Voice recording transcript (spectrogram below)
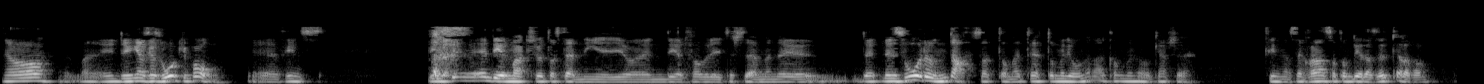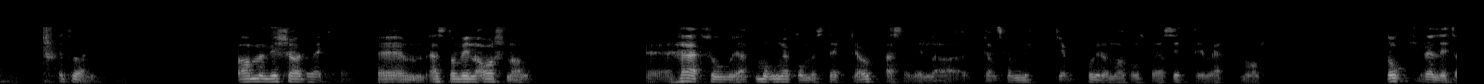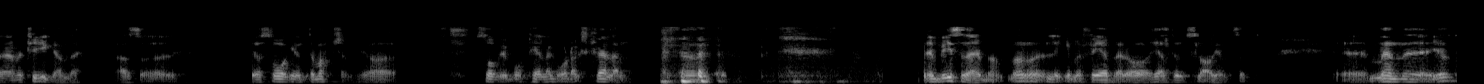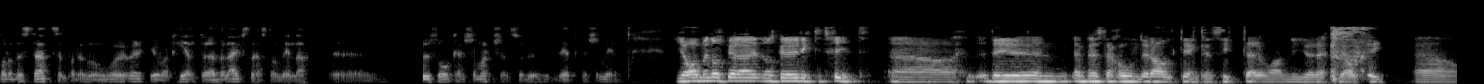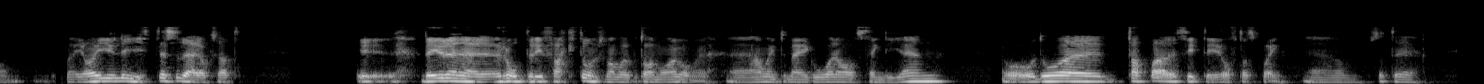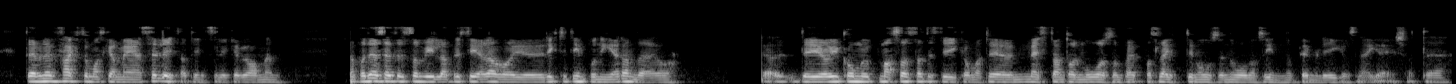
ja, det är en ganska svår kupong. Det finns, finns en del matcher att ta ställning i och en del favoriter så där, men det är, det, det är en svår runda. Så att de här 13 miljonerna kommer nog kanske finnas en chans att de delas ut i alla fall. Det tror jag. Ja, men vi kör direkt. Ehm, Aston Villa-Arsenal. Eh, här tror jag att många kommer sträcka upp Aston Villa ganska mycket på grund av att de spelar City med 1-0. Dock väldigt övertygande. Alltså, jag såg ju inte matchen. Jag sov ju bort hela gårdagskvällen. Eh, det blir sådär ibland. Man ligger med feber och helt utslagen. Så att, eh, men eh, jag kollade statsen på den och de verkar ju varit helt överlägsna Aston Villa. Eh, Du såg kanske matchen så du vet kanske mer. Ja, men de spelar, de spelar ju riktigt fint. Uh, det är ju en, en prestation där allt egentligen sitter och man gör rätt i allting. Uh, men jag är ju lite sådär också att uh, det är ju den här Rodri-faktorn som har varit på tal många gånger. Han var inte med igår, avstängd igen. Och, och då tappar City oftast poäng. Så att det, det är väl en faktor man ska ha med sig lite, att det inte ser lika bra. Men, men på det sättet som Villa presterar var ju riktigt imponerande. Och, det har ju kommit upp massa statistik om att det är mest antal mål som Pep har släppt emot sig någonsin i Premier League och såna här grejer. Så att, eh,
